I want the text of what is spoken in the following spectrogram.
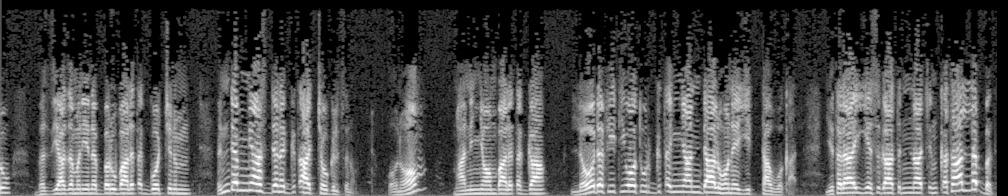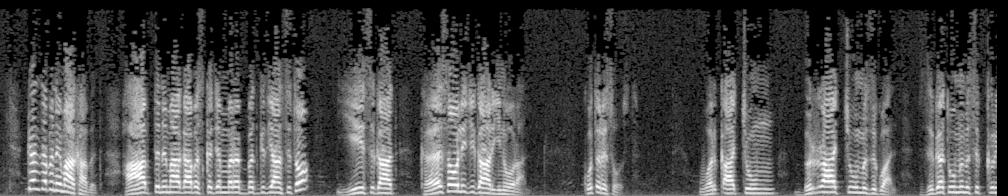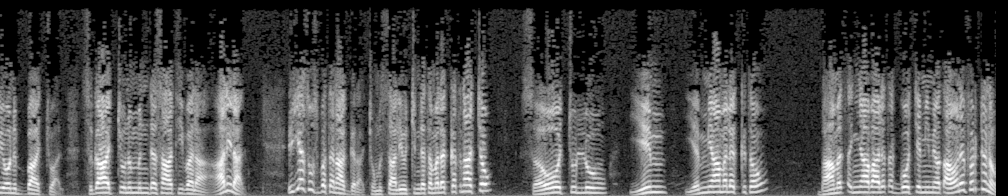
በዚያ ዘመን የነበሩ ባለጠጎችንም እንደሚያስደነግጣቸው ግልጽ ነው። ሆኖም ማንኛውም ባለጠጋ ለወደፊት ሕይወቱ እርግጠኛ እንዳልሆነ ይታወቃል። የተለያየ ስጋትና ጭንቀት አለበት። ገንዘብን ማካበት ሀብትን ማጋበስ ከጀመረበት ጊዜ አንስቶ ይህ ስጋት ከሰው ልጅ ጋር ይኖራል። ቁጥር ሦስት ወርቃችሁም ብራችሁም ዝጓል ዝገቱም ምስክር ይሆንባችኋል ስጋችሁንም እንደ ሳት ይበላል ይላል ኢየሱስ በተናገራቸው ምሳሌዎች እንደ ተመለከትናቸው ሰዎች ሁሉ ይህም የሚያመለክተው በአመፀኛ ባለጠጎች የሚመጣውን ፍርድ ነው።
